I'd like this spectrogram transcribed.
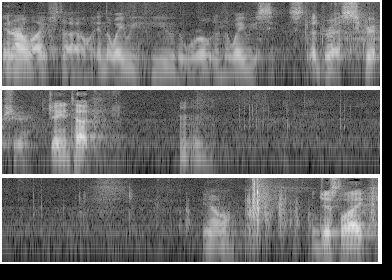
in our lifestyle, in the way we view the world, in the way we address Scripture. Jay and Tuck. Mm-mm. You know, and just like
